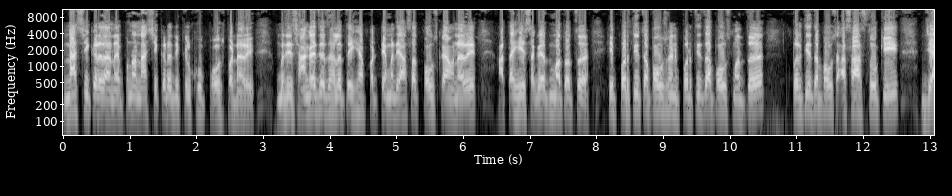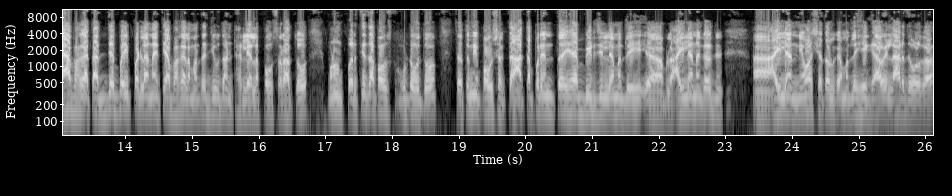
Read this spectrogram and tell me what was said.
नाशिककडे जाणार आहे. पुन्हा नाशिककडे देखील खूप पाऊस पडणार आहे. म्हणजे सांगायचं झालं तर ह्या पट्ट्यामध्ये असाच पाऊस काय होणार आहे? आता हे सगळ्यात महत्वाचं हे परतीचा पाऊस आणि परतीचा पाऊस मात्र परतीचा पाऊस असा असतो की ज्या भागात अद्यापही पडला नाही त्या भागाला मात्र जीवदान ठरलेला पाऊस राहतो. म्हणून परतीचा पाऊस कुठं होतो तर तुम्ही पाहू शकता आतापर्यंत ह्या बीड जिल्ह्यामधले हे, आपलं अहिल्यानगर अं, नेवाशा तालुक्यामधलं हे गाव आहे लाड जवळगाव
